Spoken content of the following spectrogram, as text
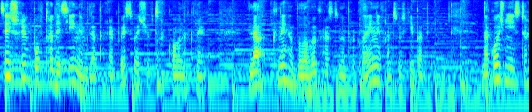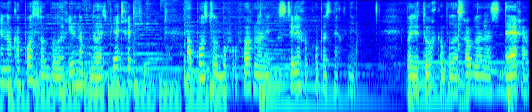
Цей шрифт був традиційним для переписувачів церковних книг. Для книги було використано проклеєний французький папір. На кожній із сторінок апостола було рівно по 25 рядків. Апостол був оформлений у стилі рукописних книг. Палітурка була зроблена з дерева,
